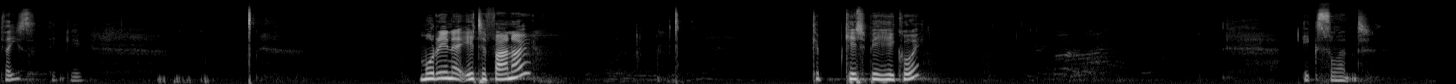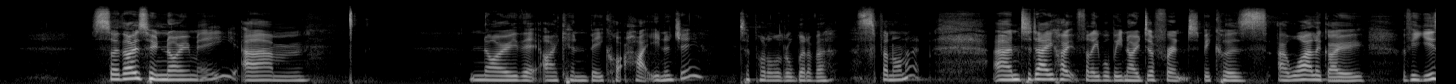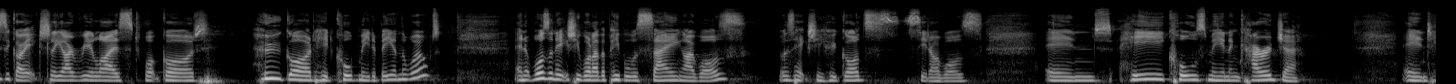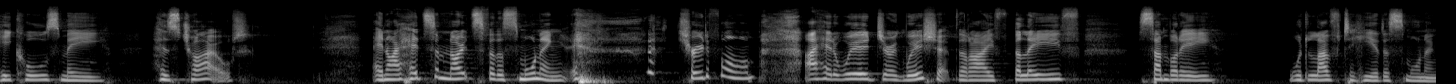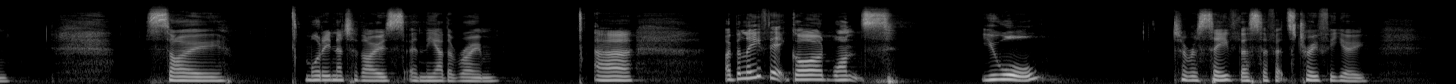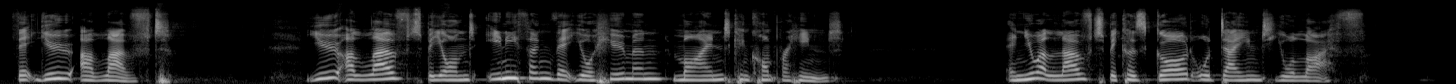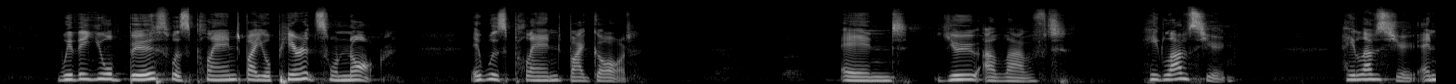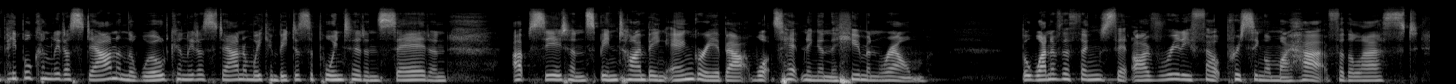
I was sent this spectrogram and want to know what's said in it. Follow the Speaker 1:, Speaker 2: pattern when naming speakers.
Speaker 1: Please, thank you. Morena e te whānau. Ke te pehe koe? Excellent. So, those who know me um, know that I can be quite high energy, to put a little bit of a spin on it. Um, today, hopefully, will be no different because a while ago, a few years ago, actually, I realised what God, who God had called me to be in the world. And it wasn't actually what other people were saying I was, it was actually who God said I was. And He calls me an encourager, and He calls me His child. And I had some notes for this morning. True to form. I had a word during worship that I believe somebody would love to hear this morning. So, morena to those in the other room. Uh, I believe that God wants you all to receive this if it's true for you that you are loved. You are loved beyond anything that your human mind can comprehend. And you are loved because God ordained your life. Whether your birth was planned by your parents or not, it was planned by God. And you are loved. He loves you. He loves you. And people can let us down, and the world can let us down, and we can be disappointed and sad and upset and spend time being angry about what's happening in the human realm. But one of the things that I've really felt pressing on my heart for the last,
